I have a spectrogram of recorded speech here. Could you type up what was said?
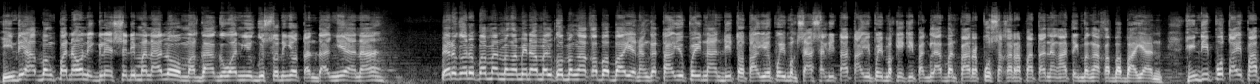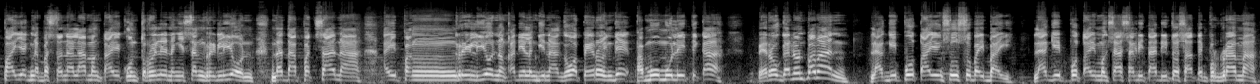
Hindi habang panahon, iglesia ni Manalo, magagawa niyo gusto niyo, tandaan niyo yan ha. Pero gano'n pa man mga minamahal ko mga kababayan, hanggat tayo po'y nandito, tayo po'y magsasalita, tayo po'y makikipaglaban para po sa karapatan ng ating mga kababayan. Hindi po tayo papayag na basta na lamang tayo kontrolin ng isang reliyon na dapat sana ay pang reliyon ng kanilang ginagawa. Pero hindi, pamumulitika. Pero gano'n pa man, lagi po tayong susubaybay. Lagi po tayong magsasalita dito sa ating programa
